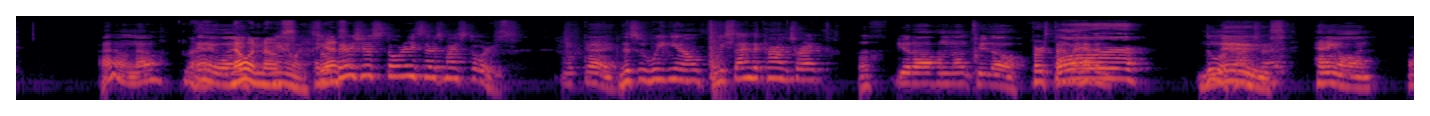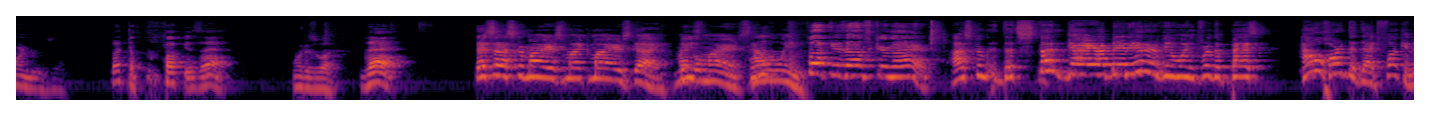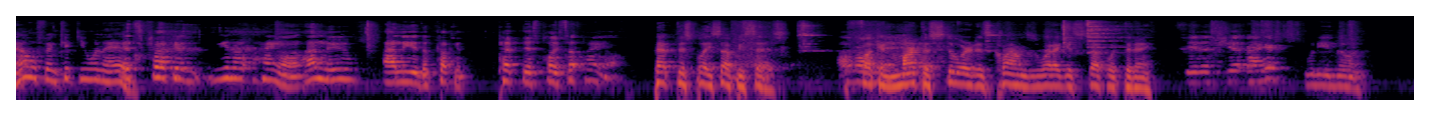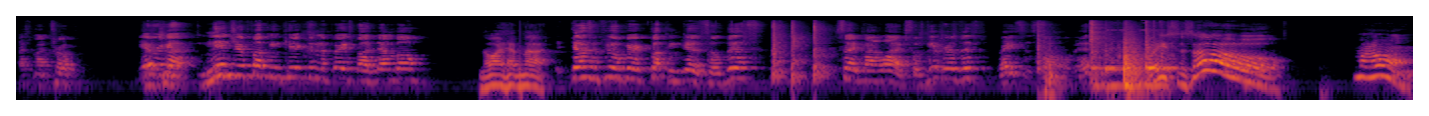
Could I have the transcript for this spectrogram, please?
I don't know. Anyway. no one knows. Anyway, I so guess. there's your stories. There's my stories. Okay, This is we. You know, we signed the contract. let's get off on to the First time I haven't horror do a news. contract. Hang on. Or news. yeah. What the fuck is that? What is what? That. That's Oscar Myers, Mike Myers guy. Michael Who's- Myers, Who the Halloween. fuck is Oscar Myers? Oscar, the stunt guy I've been interviewing for the past. How hard did that fucking elephant kick you in the head? It's fucking. You know. Hang on. I knew I needed to fucking pep this place up. Hang on. Pep this place up, he says. Fucking Martha shit. Stewart as clowns is what I get stuck with today. See this shit right here? What are you doing? That's my trophy. You ever got ninja fucking kicked in the face by Dumbo? No, I have not. It doesn't feel very fucking good. So this saved my life. So get rid of this racist son of a bitch. Racist. Oh! Come on.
